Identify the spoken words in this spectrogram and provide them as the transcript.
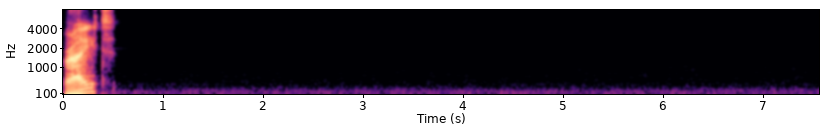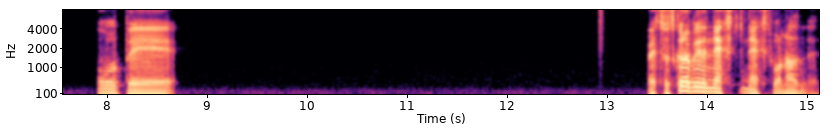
Right. Old bear. Right, so it's gotta be the next next one, hasn't it?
